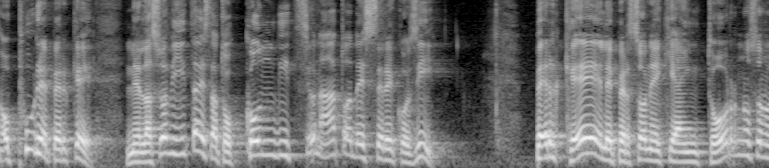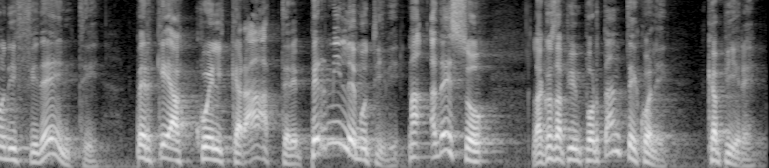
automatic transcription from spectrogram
Oppure perché nella sua vita è stato condizionato ad essere così. Perché le persone che ha intorno sono diffidenti. Perché ha quel carattere. Per mille motivi. Ma adesso la cosa più importante qual è? Capire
